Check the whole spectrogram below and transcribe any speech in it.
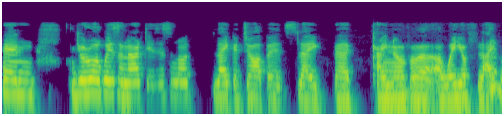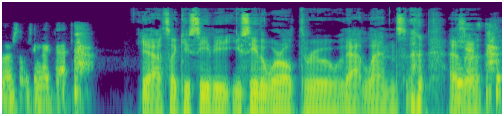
and you're always an artist. It's not like a job. It's like a kind of a, a way of life or something like that. Yeah, it's like you see the you see the world through that lens as yes. a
